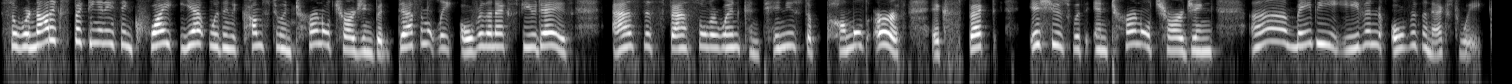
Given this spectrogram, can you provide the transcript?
So we're not expecting anything quite yet when it comes to internal charging, but definitely over the next few days, as this fast solar wind continues to pummel Earth, expect issues with internal charging, uh, maybe even over the next week.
